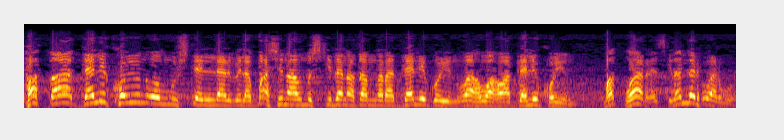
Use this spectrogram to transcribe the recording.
Hatta deli koyun olmuş deliler bile. Başını almış giden adamlara deli koyun. Vah vah vah deli koyun. Bak var eskiden beri var bu.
